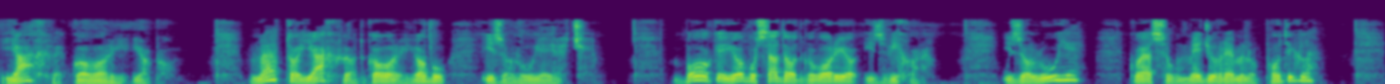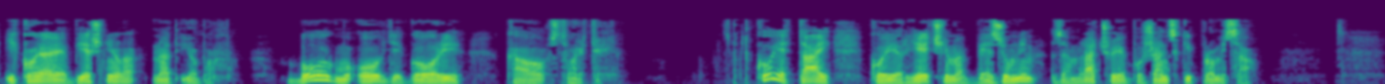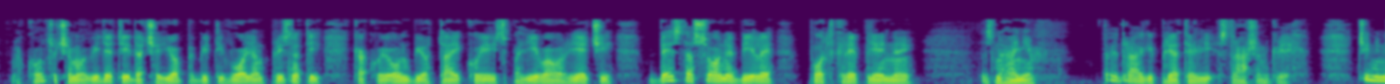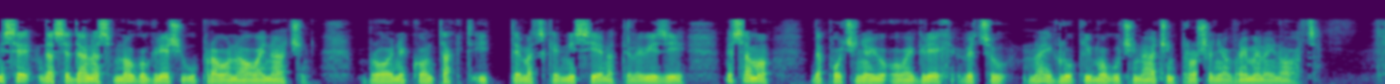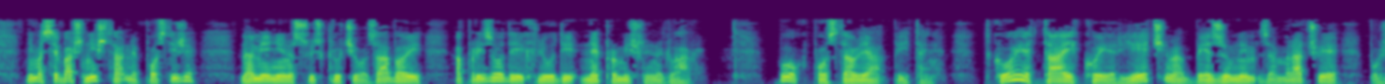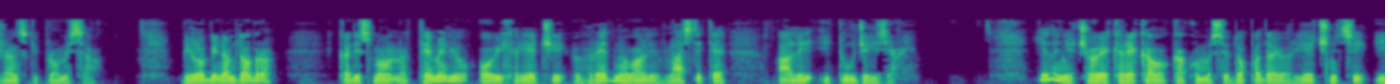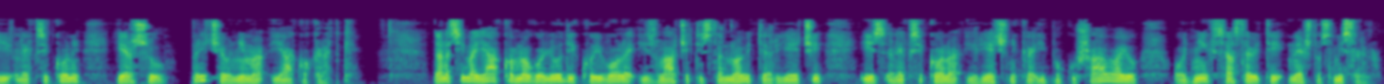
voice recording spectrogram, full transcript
Jahve govori Jobu. Na to Jahve odgovori Jobu iz oluje i reče. Bog je Jobu sada odgovorio iz vihora, iz oluje koja se u međuvremenu podigla i koja je bješnjela nad Jobom. Bog mu ovdje govori kao stvoritelj. Tko je taj koji riječima bezumnim zamračuje božanski promisao? Na koncu ćemo vidjeti da će Job biti voljan priznati kako je on bio taj koji je ispaljivao riječi bez da su one bile potkrepljene znanjem. To je, dragi prijatelji, strašan grijeh. Čini mi se da se danas mnogo griješi upravo na ovaj način. Brojne kontakt i tematske emisije na televiziji ne samo da počinjaju ovaj grijeh, već su najgluplji mogući način trošenja vremena i novaca. Njima se baš ništa ne postiže, namijenjene su isključivo zabavi, a proizvode ih ljudi nepromišljene glave. Bog postavlja pitanje. Tko je taj koji riječima bezumnim zamračuje božanski promisao? Bilo bi nam dobro kad smo na temelju ovih riječi vrednovali vlastite, ali i tuđe izjave. Jedan je čovjek rekao kako mu se dopadaju riječnici i leksikoni, jer su priče u njima jako kratke. Danas ima jako mnogo ljudi koji vole izvlačiti stanovite riječi iz leksikona i riječnika i pokušavaju od njih sastaviti nešto smisleno.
